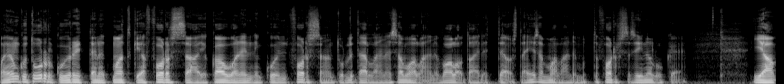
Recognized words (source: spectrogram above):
vai onko Turku yrittänyt matkia Forssaa jo kauan ennen kuin Forssaan tuli tällainen samanlainen valotaideteosta, ei samanlainen, mutta Forssa siinä lukee. Ja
